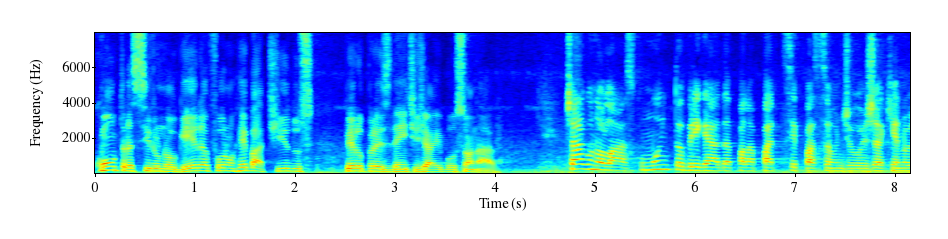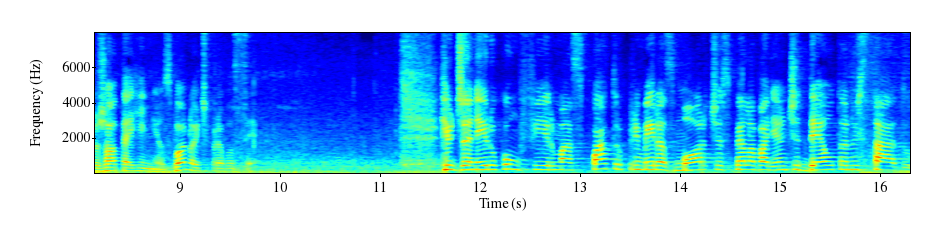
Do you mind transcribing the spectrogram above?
contra Ciro Nogueira foram rebatidos pelo presidente Jair Bolsonaro. Tiago Nolasco, muito obrigada pela participação de hoje aqui no JR News. Boa noite para você. Rio de Janeiro confirma as quatro primeiras mortes pela variante Delta no estado.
